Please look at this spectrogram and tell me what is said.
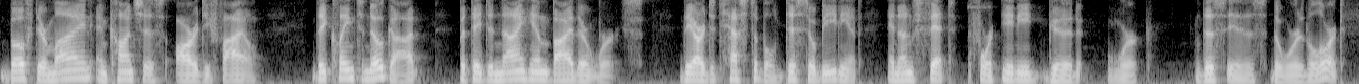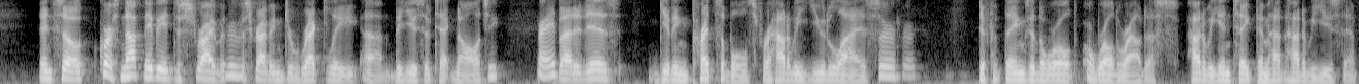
both their mind and conscience are defiled. They claim to know God, but they deny him by their works. They are detestable, disobedient, and unfit for any good work. This is the word of the Lord. And so, of course, not maybe describe, describing directly um, the use of technology, Right. but it is giving principles for how do we utilize different things in the world or world around us. How do we intake them? How, how do we use them?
